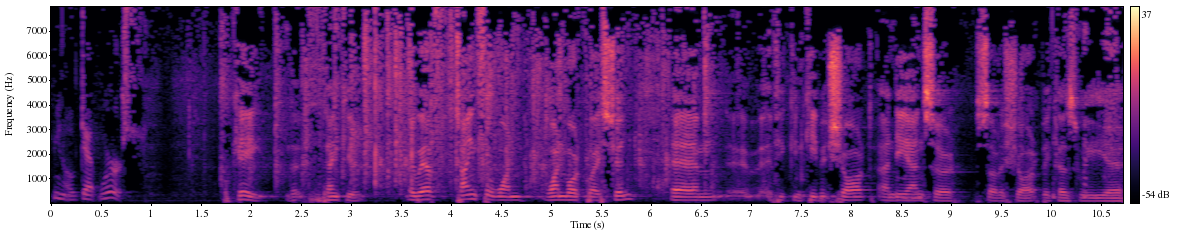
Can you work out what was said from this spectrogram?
you know get worse. Okay thank you. We have time for one one more question um, if you can keep it short and the answer sort of short because we uh,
